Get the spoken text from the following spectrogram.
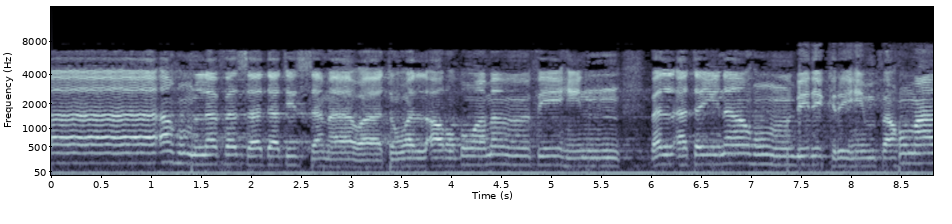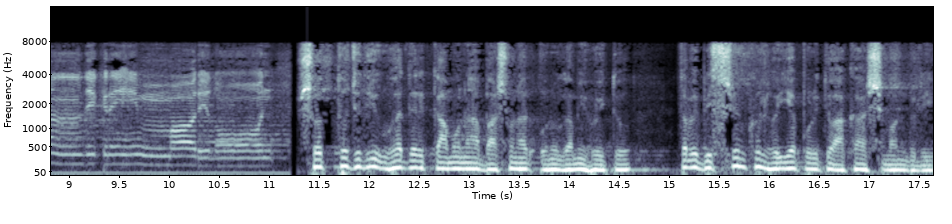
أهواءهم لفسدت السماوات والأرض ومن فيهن بل أتيناهم بذكرهم فهم عن ذكرهم معرضون সত্য যদি উহাদের কামনা বাসনার অনুগামী হইত তবে বিশৃঙ্খল হইয়া পড়িত আকাশ মণ্ডলী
